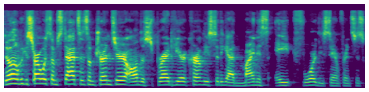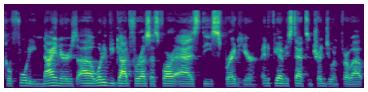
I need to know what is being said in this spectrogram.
Dylan, we can start with some stats and some trends here on the spread here. Currently sitting at minus eight for the San Francisco 49ers. Uh, what have you got for us as far as the spread here? And if you have any stats and trends you want to throw out?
